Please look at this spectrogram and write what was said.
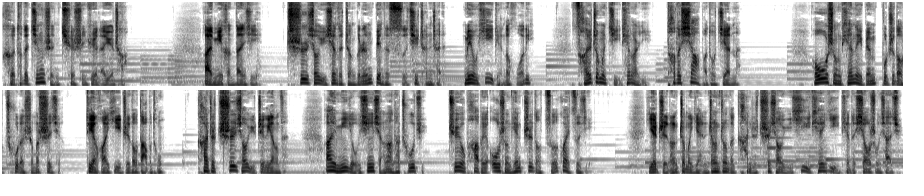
可他的精神却是越来越差。艾米很担心池小雨现在整个人变得死气沉沉，没有一点的活力，才这么几天而已，他的下巴都尖了。欧胜天那边不知道出了什么事情。电话一直都打不通，看着池小雨这个样子，艾米有心想让他出去，却又怕被欧胜天知道责怪自己，也只能这么眼睁睁地看着池小雨一天一天的消瘦下去。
